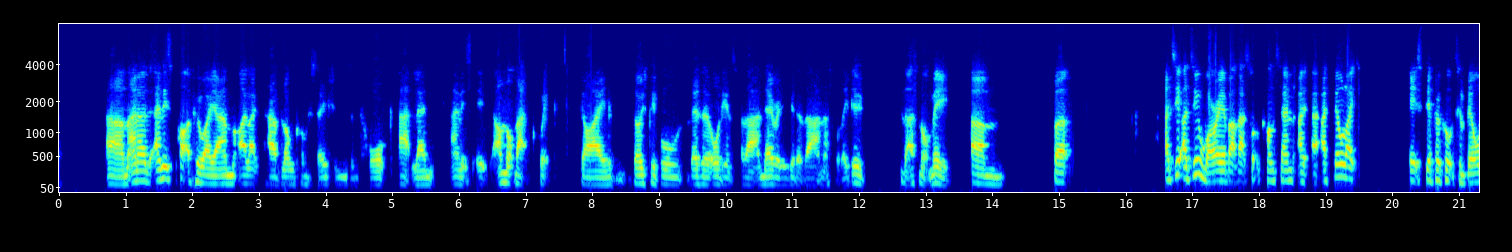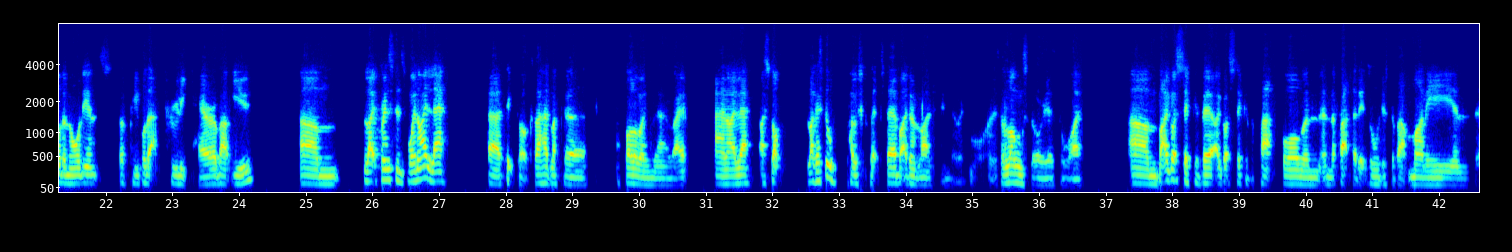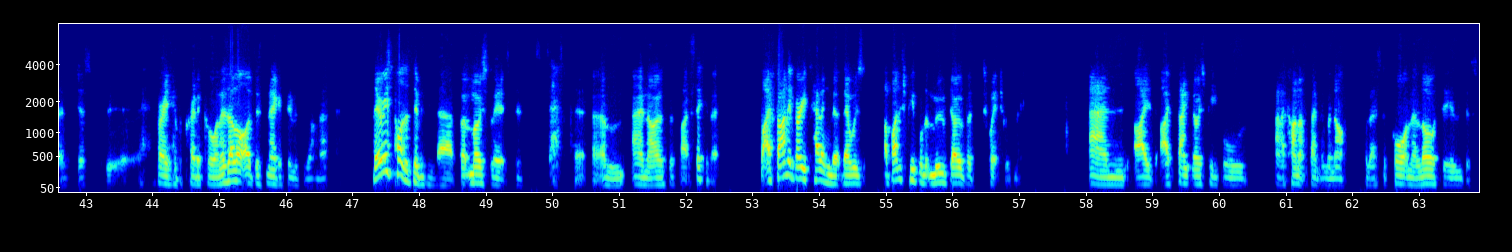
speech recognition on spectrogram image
Um, and I, and it's part of who I am. I like to have long conversations and talk at length, and it's it, I'm not that quick guy. Those people, there's an audience for that, and they're really good at that, and that's what they do. That's not me. Um, but I do I do worry about that sort of content. I I- feel like it's difficult to build an audience of people that truly care about you. Um, like for instance, when I left uh, TikTok, I had like a following there, right? And I left, I stopped, like I still post clips there, but I don't live stream there anymore. And it's a long story as to why. Um, but I got sick of it. I got sick of the platform and, and the fact that it's all just about money and, and just very hypocritical. And there's a lot of just negativity on there. There is positivity there, but mostly it's just um, and I was just like sick of it. But I found it very telling that there was a bunch of people that moved over to Twitch with me and I I thank those people, and I cannot thank them enough for their support and their loyalty and just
